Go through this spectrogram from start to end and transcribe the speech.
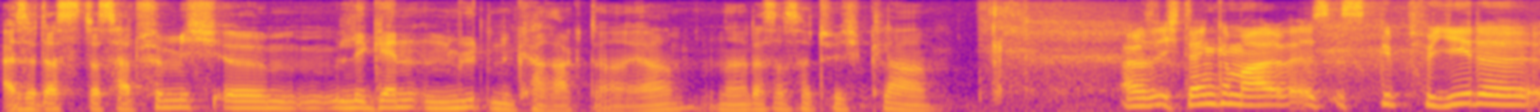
also das, das hat für mich ähm, Legenden, Mythencharakter, ja. Ne? Das ist natürlich klar. Also ich denke mal, es, es gibt für jede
